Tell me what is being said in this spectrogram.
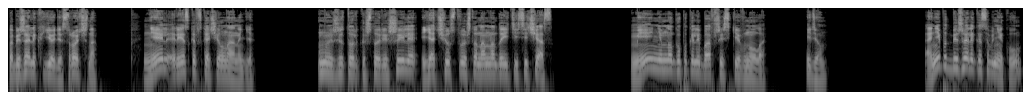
побежали к Йоде, срочно!» Нель резко вскочил на ноги. «Мы же только что решили, я чувствую, что нам надо идти сейчас». Мия, немного поколебавшись, кивнула. «Идем». Они подбежали к особняку,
